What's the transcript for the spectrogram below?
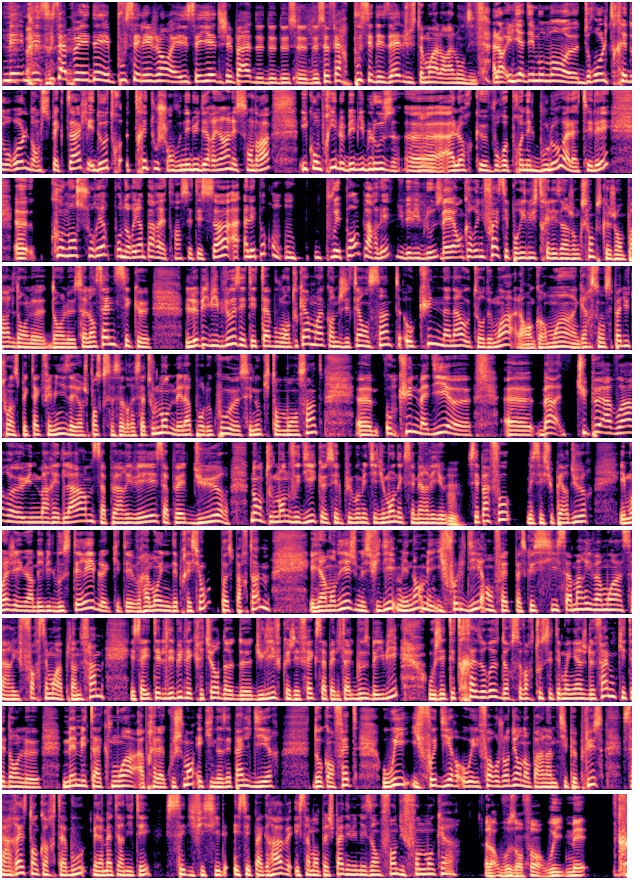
Mais, mais si ça peut aider et pousser les gens à essayer, je sais pas, de, de, de, se, de se faire pousser des ailes, justement, alors allons-y. Alors, il y a des moments euh, drôles, très drôles dans le spectacle et d'autres très touchants. Vous n'éludez rien, Alessandra, y compris le baby blues, euh, alors que vous reprenez le boulot à la télé. Euh, comment sourire pour ne rien paraître hein, C'était ça. À, à l'époque, on ne pouvait pas en parler du baby blues. Mais encore une fois, c'est pour illustrer les injonctions, parce que j'en parle dans le, dans le seul en scène, c'est que le baby blues était tabou. En tout cas, moi, quand j'étais enceinte, aucune nana autour de moi, alors encore moins un garçon, c'est pas du tout un spectacle féministe, d'ailleurs, je pense que ça s'adresse à tout le monde, mais là, pour le coup, euh, c'est nous qui tombons enceintes. Euh, aucune m'a dit, euh, euh, bah, tu peux avoir une marée de larmes, ça peut arriver, ça peut être dur. Non, tout le monde vous dit que c'est le plus beau métier du monde et que c'est merveilleux. Mm. C'est pas faux, mais c'est super dur. Et moi, j'ai eu un baby blues terrible, qui était vraiment une dépression postpartum. Et il y a un moment donné, je me suis dit, mais non, mais il faut le dire en fait, parce que si ça m'arrive à moi, ça arrive forcément à plein de femmes. Et ça a été le début de l'écriture du livre que j'ai fait, qui s'appelle Tal Blues Baby, où j'étais très heureuse de recevoir tous ces témoignages de femmes qui étaient dans le même état que moi après l'accouchement et qui n'osaient pas le dire. Donc en fait, oui, il faut dire haut et fort. Aujourd'hui, on en parle un petit peu plus. Ça reste encore tabou, mais la maternité, c'est difficile et c'est pas grave et ça m'empêche pas d'aimer mes enfants du fond de mon cœur. Alors vos enfants, oui, mais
